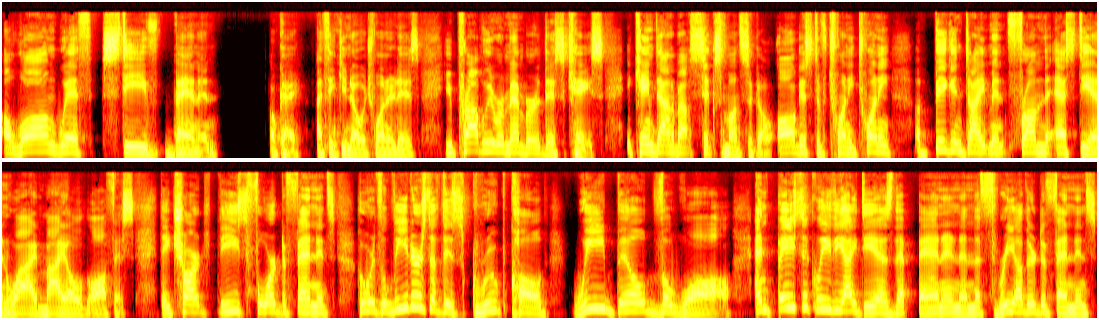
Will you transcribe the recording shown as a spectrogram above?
along with Steve Bannon. Okay, I think you know which one it is. You probably remember this case. It came down about six months ago, August of 2020, a big indictment from the SDNY, my old office. They charged these four defendants who were the leaders of this group called We Build the Wall. And basically, the idea is that Bannon and the three other defendants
